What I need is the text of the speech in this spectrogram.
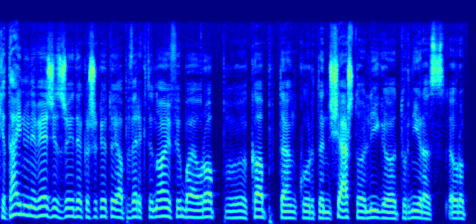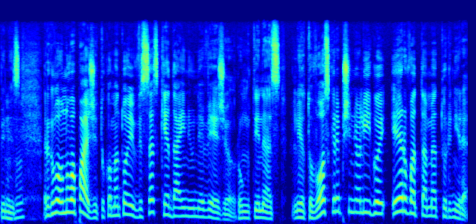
kėdainių nevėžis žaidė kažkokioj toj apverktinoj fiba europ cup ten kur ten šešto lygio turnyras europinis mhm. ir galvojau nu va pavyzdžiui tu komentuoji visas kėdainių nevėžio rungtynes Lietuvos krepšinio lygoj ir va tame turnyre.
